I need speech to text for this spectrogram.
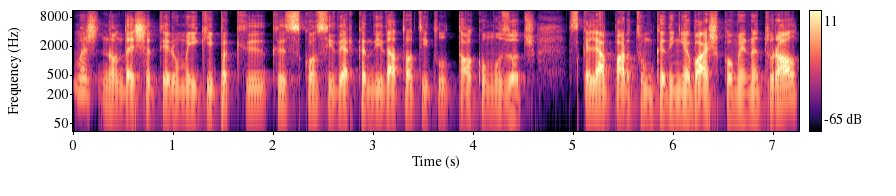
mas não deixa de ter uma equipa que, que se considere candidato ao título, tal como os outros. Se calhar parte um bocadinho abaixo, como é natural,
